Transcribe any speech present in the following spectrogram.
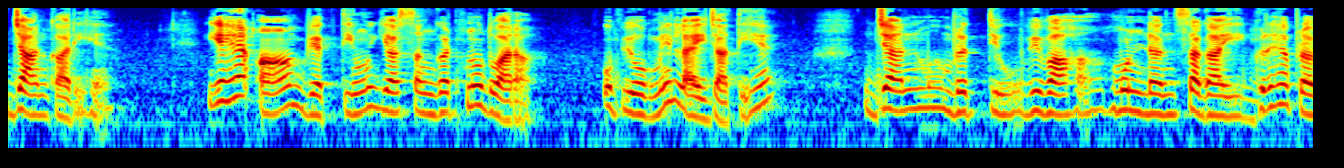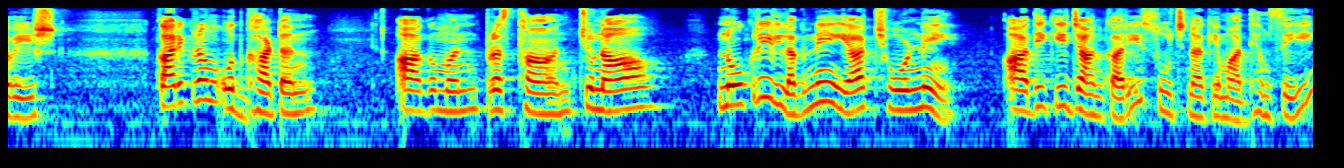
जानकारी है। यह आम व्यक्तियों या संगठनों द्वारा उपयोग में लाई जाती है। जन्म, मृत्यु, विवाह, मुंडन, सगाई, गृह प्रवेश, कार्यक्रम उद्घाटन, आगमन, प्रस्थान, चुनाव, नौकरी लगने या छोड़ने आदि की जानकारी सूचना के माध्यम से ही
